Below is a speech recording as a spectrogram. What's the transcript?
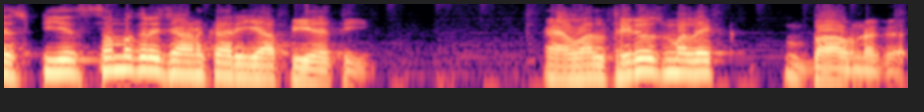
એસપીએ સમગ્ર જાણકારી આપી હતી. અહેવાલ ફિરોઝ મલેક, ભાવનગર.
